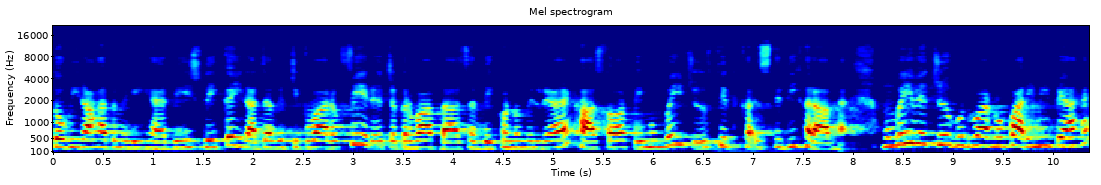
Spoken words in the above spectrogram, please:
ਤੋਂ ਵੀ ਰਾਹਤ ਮਿਲੀ ਹੈ। ਦੇਸ਼ ਦੇ ਕਈ ਰਾਜਾਂ ਵਿੱਚ ਇੱਕ ਵਾਰ ਫਿਰ ਚੱਕਰਵਾਤ ਦਾ ਅਸਰ ਦੇਖਣ ਨੂੰ ਮਿਲ ਰਿਹਾ ਹੈ। ਖਾਸ ਤੌਰ ਤੇ ਮੁੰਬਈ 'ਚ ਸਥਿਤ ਖ- ਸਥਿਤੀ ਖਰਾਬ ਹੈ। ਮੁੰਬਈ ਵਿੱਚ ਬੁੱਧਵਾਰ ਨੂੰ ਭਾਰੀ ਮੀਂਹ ਪਿਆ ਹੈ।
